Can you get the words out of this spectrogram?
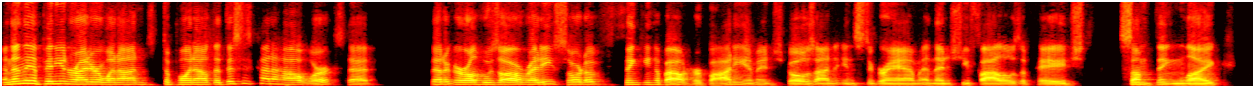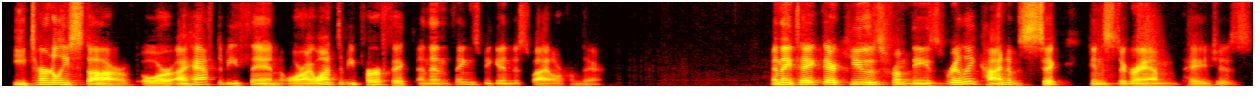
And then the opinion writer went on to point out that this is kind of how it works that that a girl who's already sort of thinking about her body image goes on Instagram and then she follows a page something like eternally starved, or I have to be thin, or I want to be perfect, and then things begin to spiral from there. And they take their cues from these really kind of sick Instagram pages.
